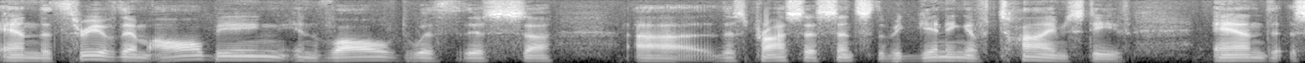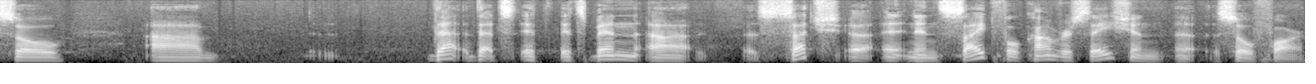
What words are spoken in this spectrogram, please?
and the three of them all being involved with this uh, this process since the beginning of time, Steve. And so. Um, that that's it, has been such uh, an insightful conversation uh, so far.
